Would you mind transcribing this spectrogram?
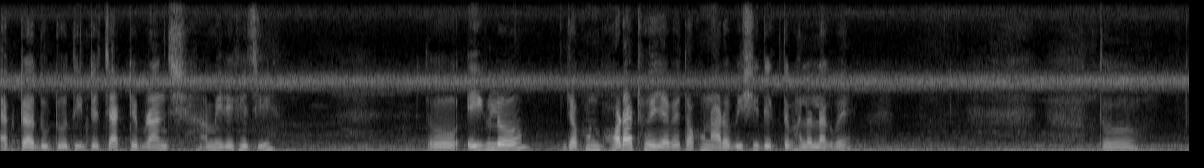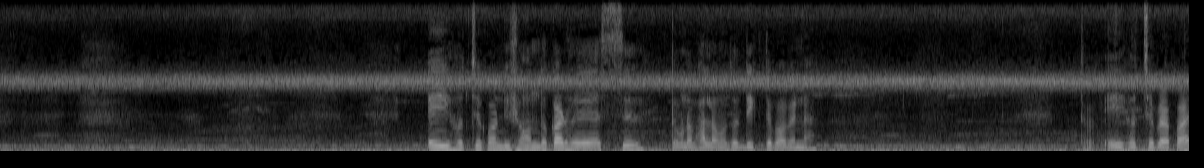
একটা, দুটো, তিনটে, চারটে ব্রাঞ্চ আমি রেখেছি। তো এইগুলো যখন ভরাট হয়ে যাবে, তখন আরও বেশি দেখতে ভালো লাগবে। তো এই হচ্ছে কন্ডিশন অন্ধকার হয়ে আসছে, তোমরা ভালো মতো দেখতে পাবে না। তো এই হচ্ছে ব্যাপার।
